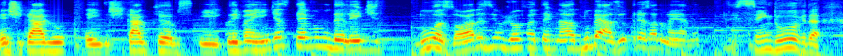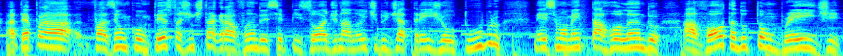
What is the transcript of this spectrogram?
entre, Chicago, entre Chicago Cubs e Cleveland Indians teve um delay de duas horas e o jogo foi terminado no Brasil três horas da manhã, né? Sem dúvida. Até para fazer um contexto, a gente está gravando esse episódio na noite do dia 3 de outubro. Nesse momento está rolando a volta do Tom Brady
